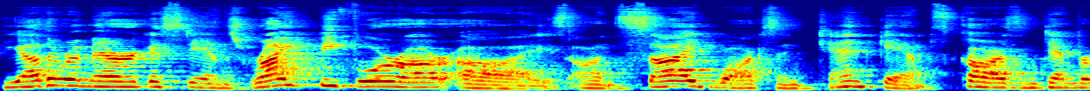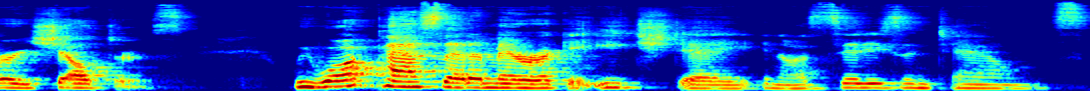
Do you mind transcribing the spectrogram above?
The other America stands right before our eyes on sidewalks and tent camps, cars, and temporary shelters. We walk past that America each day in our cities and towns.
